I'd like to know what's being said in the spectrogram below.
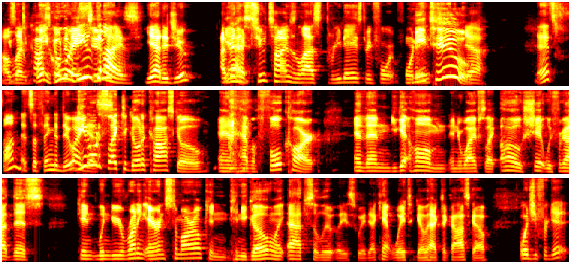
I was like, "Wait, who are these too? guys?" Yeah, did you? I've been there two times in the last three days, three, four, four Me days. Me too. Yeah, it's fun. It's a thing to do. I Do you know what it's like to go to Costco and have a full cart, and then you get home and your wife's like, "Oh shit, we forgot this." Can when you're running errands tomorrow, can can you go? I'm like, absolutely, sweetie. I can't wait to go back to Costco. What'd you forget?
